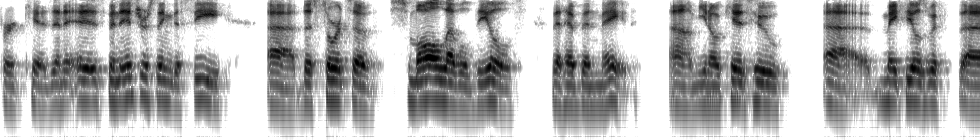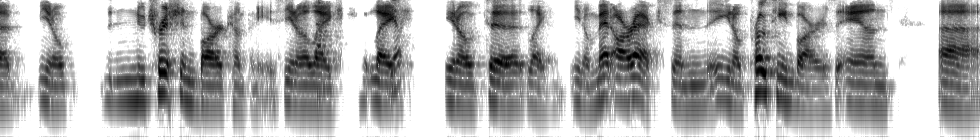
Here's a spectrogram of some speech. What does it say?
for kids. And it, it's been interesting to see uh, the sorts of small level deals that have been made. Um, you know kids who uh, make deals with uh, you know nutrition bar companies, you know, like like yep. you know to like you know MET-Rx and you know protein bars and uh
